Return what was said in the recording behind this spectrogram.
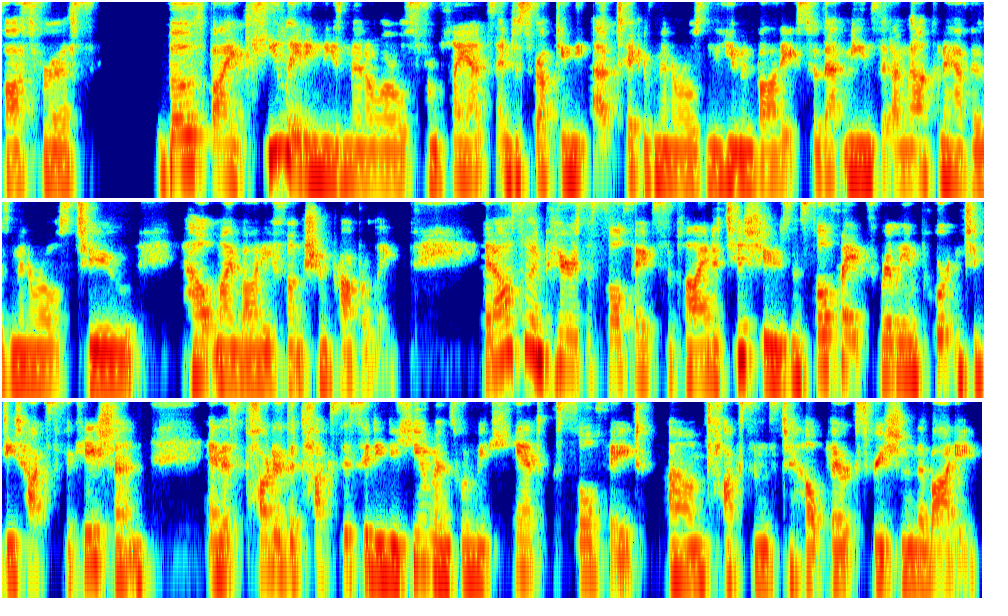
phosphorus, both by chelating these minerals from plants and disrupting the uptake of minerals in the human body. So that means that I'm not going to have those minerals to help my body function properly. It also impairs the sulfate supply to tissues, and sulfate's really important to detoxification. And it's part of the toxicity to humans when we can't sulfate um, toxins to help their excretion in the body.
